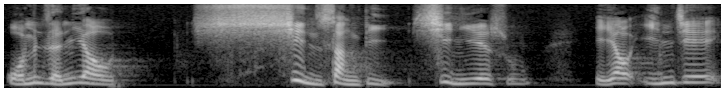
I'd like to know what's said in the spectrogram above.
我们人要信上帝，信耶稣，也要迎接、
